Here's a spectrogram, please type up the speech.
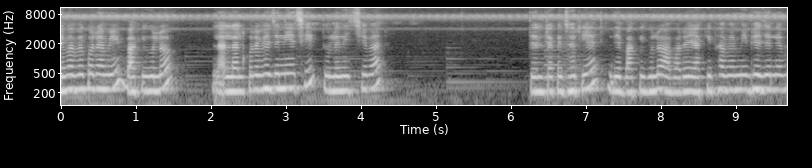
এইভাবে করে আমি বাকিগুলো লাল লাল করে ভেজে নিয়েছি। তুলে নিচ্ছি এবার। তেলটাকে ঝরিয়ে দিয়ে বাকিগুলো আবারও একইভাবে আমি ভেজে নেব।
